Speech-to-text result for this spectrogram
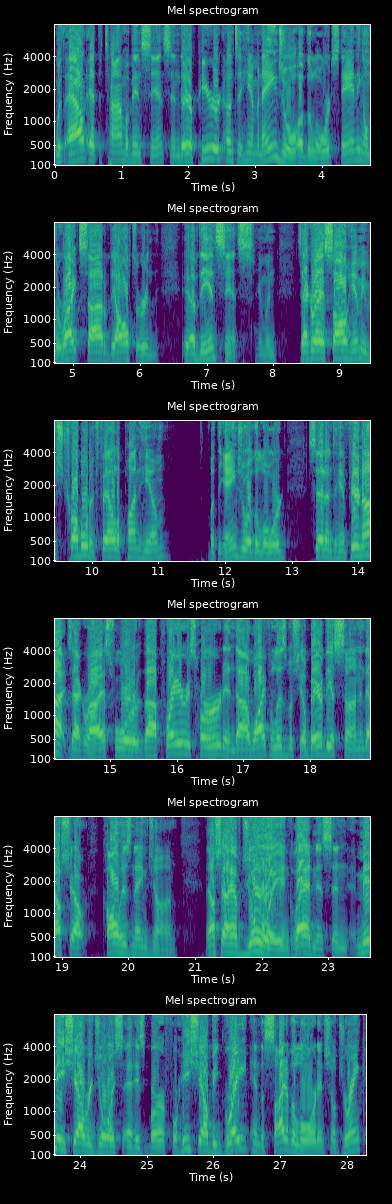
without at the time of incense, and there appeared unto him an angel of the Lord standing on the right side of the altar uh, of the incense. And when Zacharias saw him, he was troubled and fell upon him. But the angel of the Lord said unto him, Fear not, Zacharias, for thy prayer is heard, and thy wife Elizabeth shall bear thee a son, and thou shalt call his name John. Thou shalt have joy and gladness, and many shall rejoice at his birth. For he shall be great in the sight of the Lord, and shall drink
